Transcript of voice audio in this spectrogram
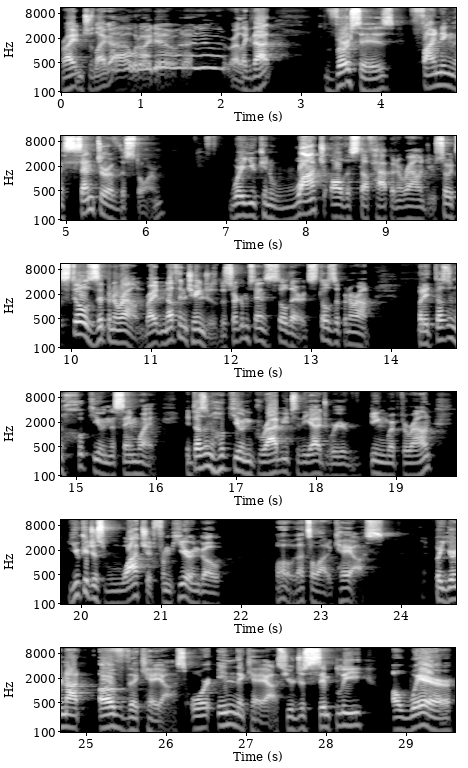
right? And she's like, oh, what do I do? What do I do? Right, like that. Versus finding the center of the storm where you can watch all the stuff happen around you. So it's still zipping around, right? Nothing changes. The circumstance is still there. It's still zipping around, but it doesn't hook you in the same way. It doesn't hook you and grab you to the edge where you're being whipped around. You could just watch it from here and go, whoa, that's a lot of chaos. But you're not of the chaos or in the chaos. You're just simply aware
